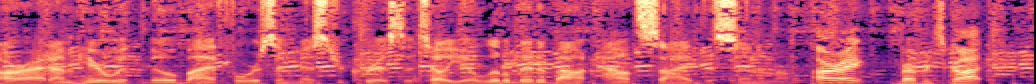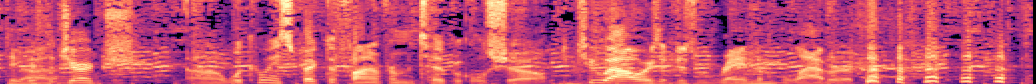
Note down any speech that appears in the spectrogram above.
All right, I'm here with Bill Byforce and Mr. Chris to tell you a little bit about Outside the Cinema. All right, Reverend Scott, take us to church. Uh, what can we expect to find from a typical show? Two hours of just random blabber.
